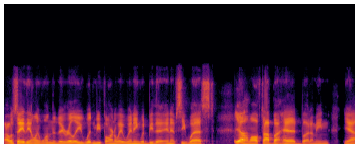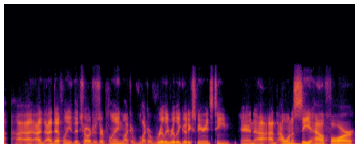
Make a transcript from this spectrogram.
I would say the only one that they really wouldn't be far and away winning would be the NFC West yeah, um, off top of my head. But I mean, yeah, I, I, I definitely the Chargers are playing like a like a really really good experienced team, and I I, I want to see how far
